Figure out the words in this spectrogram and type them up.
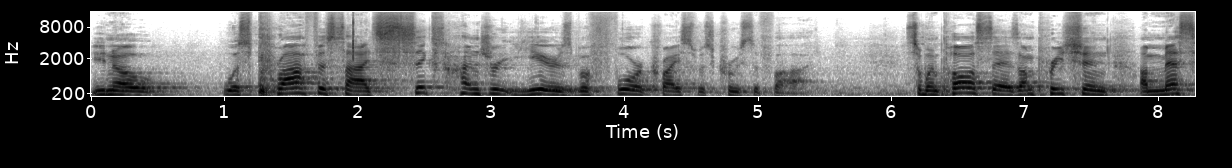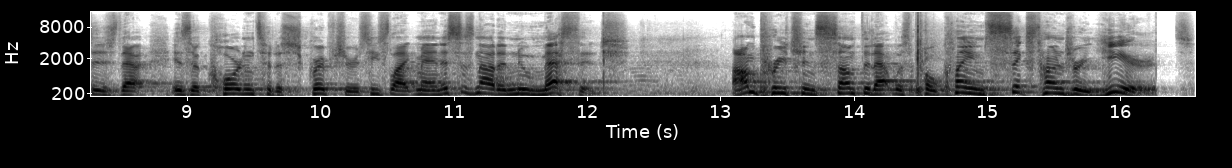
you know, was prophesied 600 years before Christ was crucified. So when Paul says, I'm preaching a message that is according to the scriptures, he's like, man, this is not a new message. I'm preaching something that was proclaimed 600 years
